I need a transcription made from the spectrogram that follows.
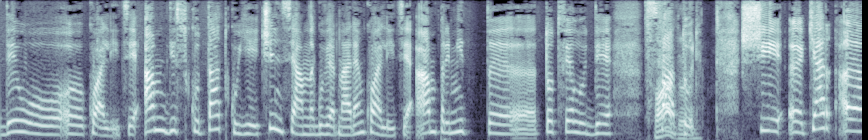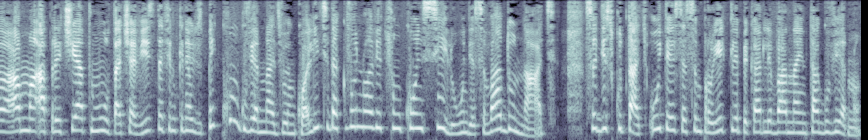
de o coaliție. Am discutat cu ei ce înseamnă guvernarea în coaliție. Am primit tot felul de sfaturi. Și uh, chiar uh, am apreciat mult acea vizită, fiindcă ne-au zis, păi cum guvernați voi în coaliție dacă voi nu aveți un consiliu unde să vă adunați, să discutați. Uite, astea sunt proiectele pe care le va înainta guvernul.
